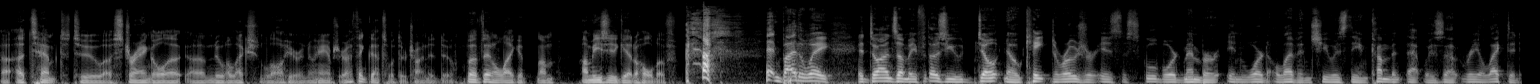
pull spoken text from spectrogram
uh, attempt to uh, strangle a, a new election law here in New Hampshire. I think that's what they're trying to do. But if they don't like it, I'm I'm easy to get a hold of. And by the way, it dawns on me for those of you who don't know, Kate DeRosier is the school board member in Ward 11. She was the incumbent that was uh, reelected,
